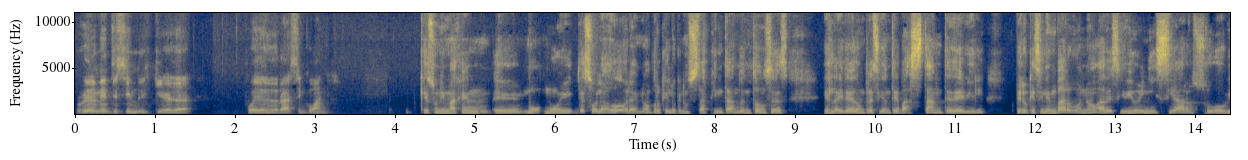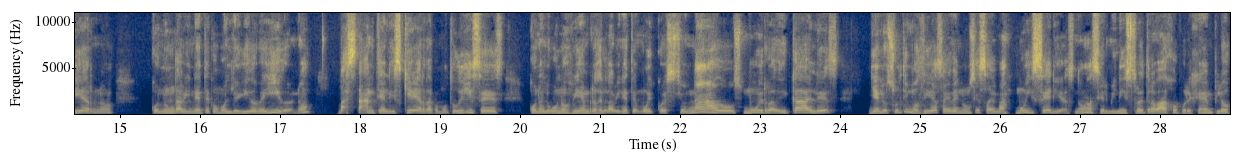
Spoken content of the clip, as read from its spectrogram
realmente siendo izquierda, puede durar cinco años que es una imagen eh, muy, desoladora, ¿no? Porque lo que nos estás pintando entonces es la idea de un presidente bastante débil, pero que sin embargo, ¿no? Ha decidido iniciar su gobierno con un gabinete como el de Guido Bellido, ¿no? Bastante a la izquierda, como tú dices, con algunos miembros del gabinete muy cuestionados, muy radicales, y en los últimos días hay denuncias además muy serias, ¿no? Hacia el ministro de Trabajo, por ejemplo,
